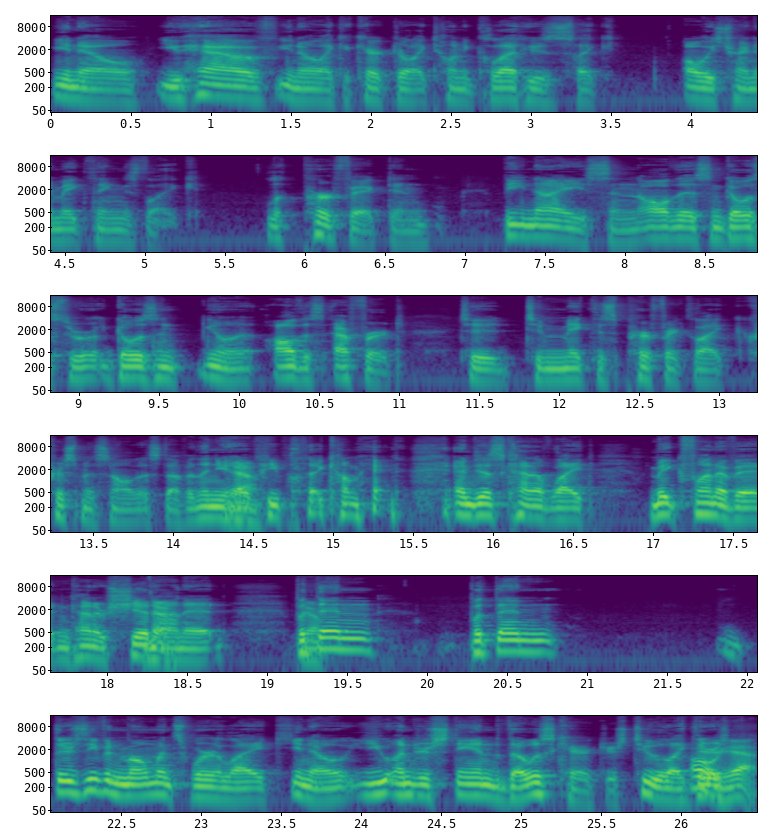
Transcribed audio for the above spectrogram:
you know, you have you know like a character like Toni Collette who's like always trying to make things like look perfect and be nice and all this and goes through goes in you know all this effort to to make this perfect like Christmas and all this stuff and then you have people that come in and just kind of like make fun of it and kind of shit Yeah. on it but Yeah. then but then there's even moments where like you know you understand those characters too like Oh, there's yeah.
